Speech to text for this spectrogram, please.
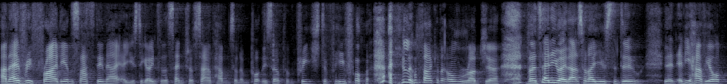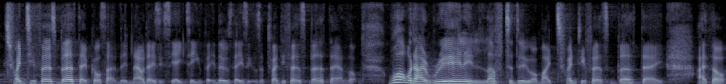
and every Friday and Saturday night, I used to go into the centre of Southampton and put this up and preach to people. look back at it, old Roger. But anyway, that's what I used to do. And you have your 21st birthday. Of course, that, nowadays it's the 18th, but in those days it was a 21st birthday. I thought, what would I really love to do on my 21st birthday? I thought,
